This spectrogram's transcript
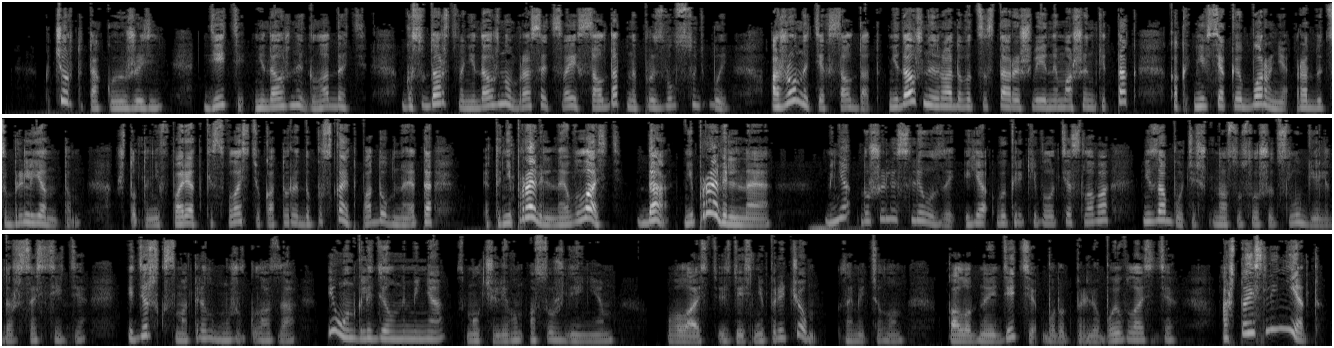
К черту такую жизнь. Дети не должны голодать. Государство не должно бросать своих солдат на произвол судьбы. А жены тех солдат не должны радоваться старой швейной машинке так, как не всякая барыня радуется бриллиантам. Что-то не в порядке с властью, которая допускает подобное. Это, это неправильная власть. Да, неправильная. Меня душили слезы, и я выкрикивала те слова, не заботясь, что нас услышат слуги или даже соседи. И дерзко смотрел мужу в глаза. И он глядел на меня с молчаливым осуждением. «Власть здесь ни при чем», — заметил он. «Голодные дети будут при любой власти». «А что, если нет?»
